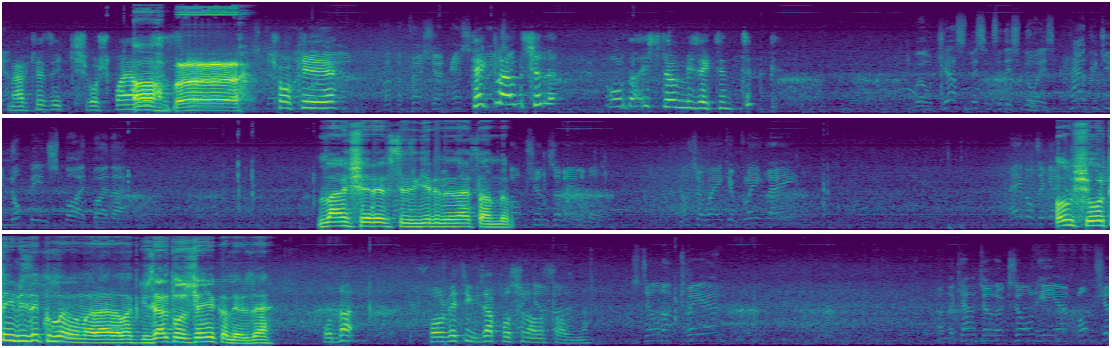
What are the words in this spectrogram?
Merkezde iki kişi boş. Bayağı Ah boşuz. be. Çok iyi. Tekrar dışarı. Orada hiç dönmeyeceksin. Tık. Well, just listen to this noise. How could you not be inspired by that? Lan şerefsiz geri döner sandım. Options available. Not away completely. Able to get Oğlum şu ortayı biz de kullanalım ara ara. Bak güzel pozisyon yakalıyoruz ha. O da forvetin güzel pozisyon alması lazım. ya. Still not clear. And the counter looks on here. Options available. Bomboş. Can they take advantage? Arkadan geldim. Well, they're certainly thinking about a winner. Can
